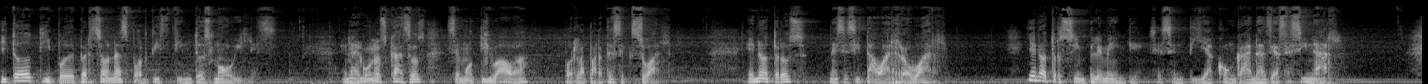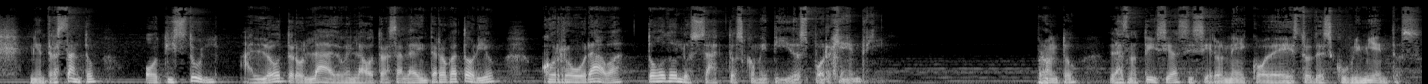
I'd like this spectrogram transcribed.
y todo tipo de personas por distintos móviles. En algunos casos se motivaba por la parte sexual, en otros necesitaba robar y en otros simplemente se sentía con ganas de asesinar. Mientras tanto, Otis Tull, al otro lado en la otra sala de interrogatorio, corroboraba todos los actos cometidos por Henry. Pronto, las noticias hicieron eco de estos descubrimientos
